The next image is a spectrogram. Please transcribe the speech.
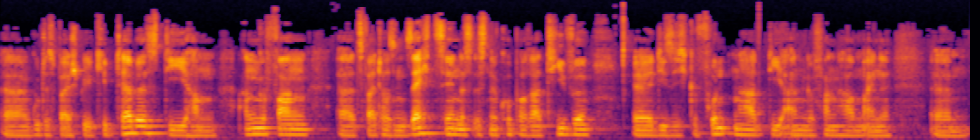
äh, gutes Beispiel Keep Tabis. Die haben angefangen äh, 2016. Das ist eine Kooperative, äh, die sich gefunden hat, die angefangen haben, eine ähm,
